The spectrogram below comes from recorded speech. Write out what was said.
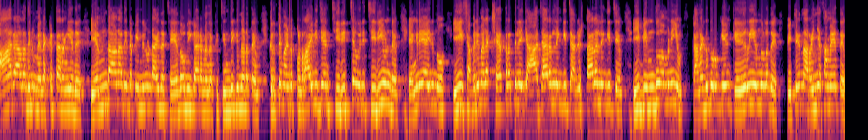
ആരാണ് അതിന് മെനക്കെട്ടിറങ്ങിയത്? എന്താണ് അതിന്റെ പിന്നിലുണ്ടായിരുന്ന ചേതോ വികാരം എന്നൊക്കെ ചിന്തിക്കുന്നിടത്ത് കൃത്യമായിട്ട് പിണറായി വിജയൻ ചിരിച്ച ഒരു ചിരിയുണ്ട്. എങ്ങനെയായിരുന്നു? ഈ ശബരിമല ക്ഷേത്രത്തിലേക്ക് ആചാരം ലംഘിച്ച് അനുഷ്ഠാനം ലംഘിച്ച് ഈ ബിന്ദു അമ്മണിയും കനകദുർഗയും കേറി എന്നുള്ളത് പിറ്റേന്ന് അറിഞ്ഞ സമയത്ത്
